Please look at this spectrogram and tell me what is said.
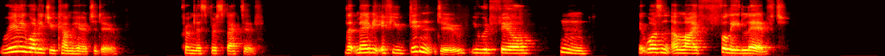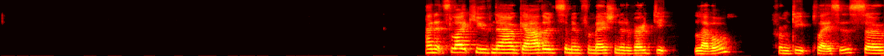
really what did you come here to do from this perspective? That maybe if you didn't do, you would feel, hmm, it wasn't a life fully lived. And it's like you've now gathered some information at a very deep level from deep places. So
